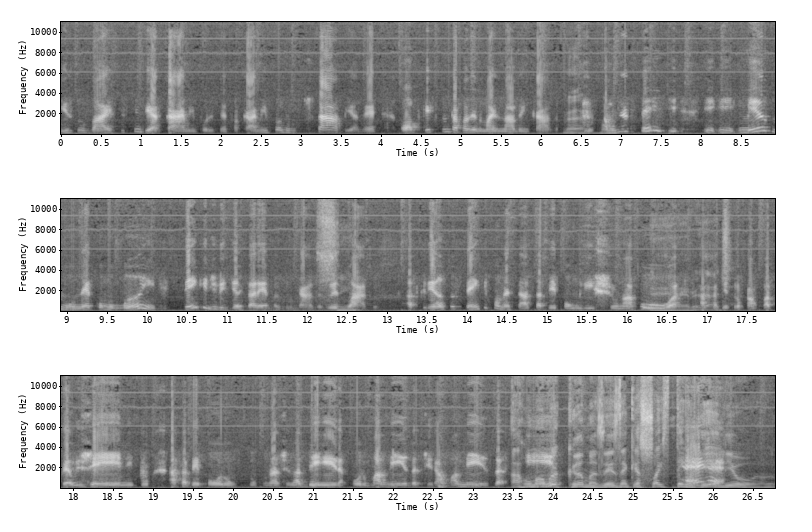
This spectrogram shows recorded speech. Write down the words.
isso vai se estender. A Carmen, por exemplo, a Carmen foi muito sábia, né? Ó, por que, que você não está fazendo mais nada em casa? É, a mulher tem que, e, e, mesmo né, como mãe, tem que dividir as tarefas em casa, do Eduardo. As crianças têm que começar a saber pôr um lixo na rua, é, é a saber trocar um papel higiênico, a saber pôr um suco na geladeira, pôr uma mesa, tirar uma mesa. Arrumar e... uma cama, às vezes, né? Que é só estender é. ali o,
